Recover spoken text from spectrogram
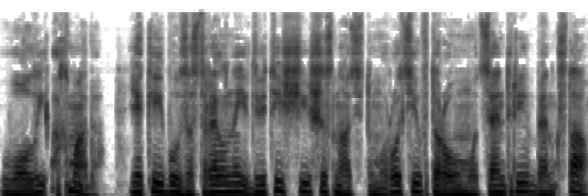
Волі Ахмада, який був застрелений в 2016 році в торговому центрі Бенкстаун.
